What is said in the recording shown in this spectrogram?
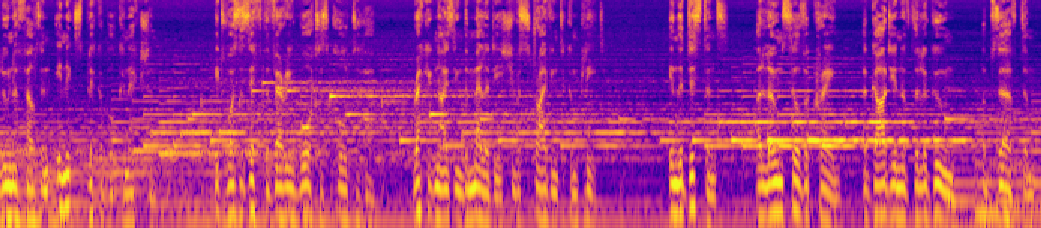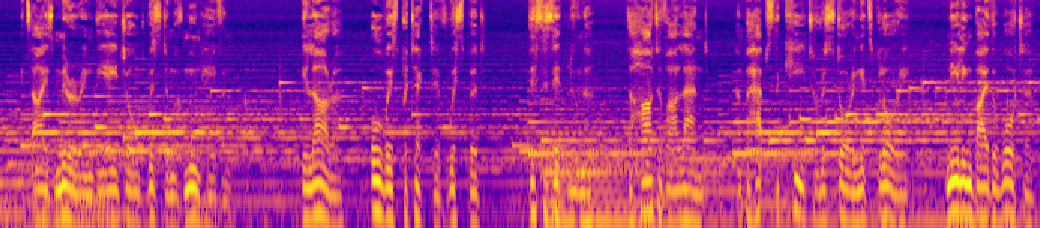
Luna felt an inexplicable connection. It was as if the very waters called to her, recognizing the melody she was striving to complete. In the distance, a lone silver crane, a guardian of the lagoon, observed them, its eyes mirroring the age-old wisdom of Moonhaven. Ilara, always protective, whispered, This is it, Luna, the heart of our land, and perhaps the key to restoring its glory. Kneeling by the water,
